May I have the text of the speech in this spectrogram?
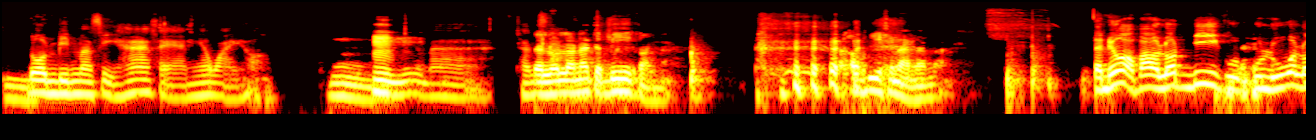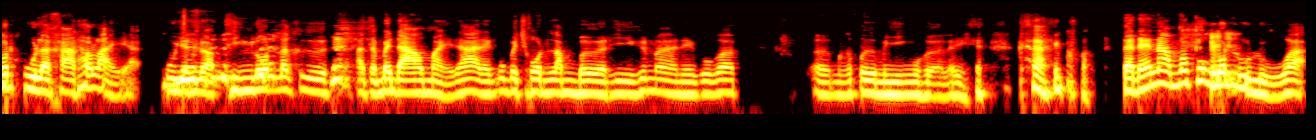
อืมโดนบินมาสี่ห้าแสนเงี้ยไหวเหรออืมอืมมาชั้นแต่รถสมเราน่าจะบี้ก่อนนะถ้าเขาบี้ขนาดนั้นอะแต่นึกออกเปล่ารถบี้กูกูรู้ว่ารถกูราคาเท่าไหร่อะกูยังแบบทิ้งรถแล้วคือ อาจจะไปดาวน์ใหม่ได้เลยกูไปชนลัมเบอร์ทีขึ้นมาเนี่ยกูก็ เออมึงก็ปืนมายิงกูเหอะอะไรอย่างเงี้ยง่ายกว่า แต่แนะนำว่าพวกรถหรูๆอะ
